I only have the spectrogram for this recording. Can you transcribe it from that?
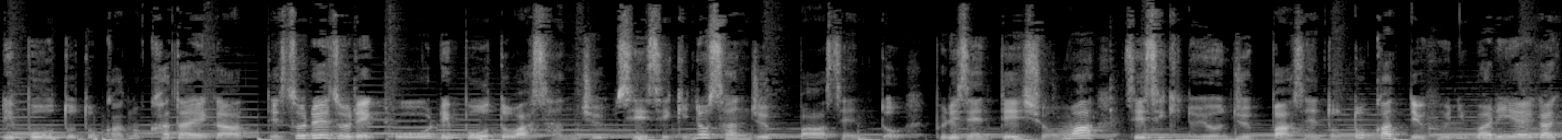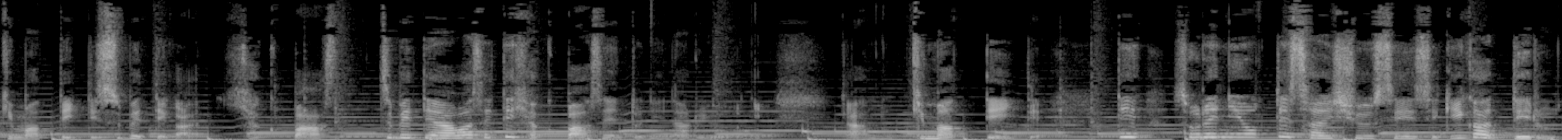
レポートとかの課題があってそれぞれこうレポートは30成績の30%プレゼンテーションは成績の40%とかっていうふうに割合が決まっていて全てが100%全て合わせて100%になるようにあの決まっていてでそれによって最終成績が出る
